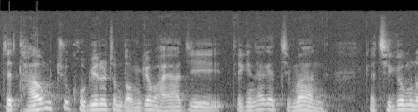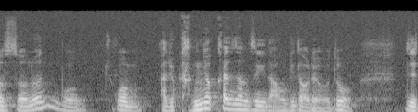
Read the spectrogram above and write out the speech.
이제 다음 주 고비를 좀 넘겨봐야지 되긴 하겠지만 그러니까 지금으로서는 뭐 조금 아주 강력한 상승이 나오긴 어려워도 이제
